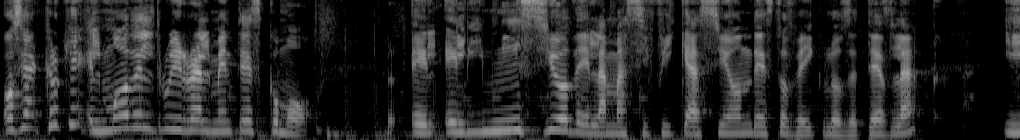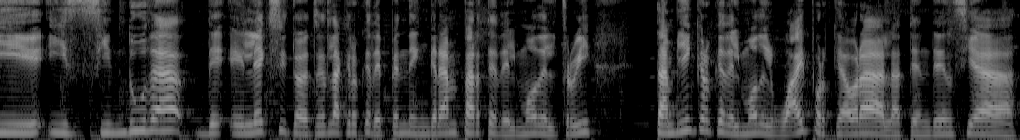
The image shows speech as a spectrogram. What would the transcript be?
o sea, creo que el Model 3 realmente es como el, el inicio de la masificación de estos vehículos de Tesla. Y, sin duda, el éxito de Tesla creo que depende en gran parte del Model 3. También creo que del Model Y, porque ahora la tendencia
